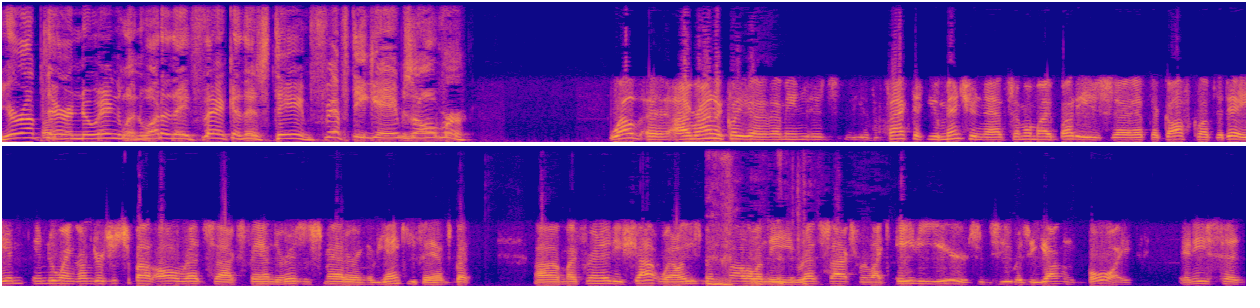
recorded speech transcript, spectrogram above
You're up there in New England. What do they think of this team? 50 games over. Well, uh, ironically, uh, I mean, it's the fact that you mentioned that. Some of my buddies uh, at the golf club today in, in New England, they're just about all Red Sox fan. There is a smattering of Yankee fans, but uh, my friend Eddie Shotwell, he's been following the Red Sox for like 80 years since he was a young boy, and he said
